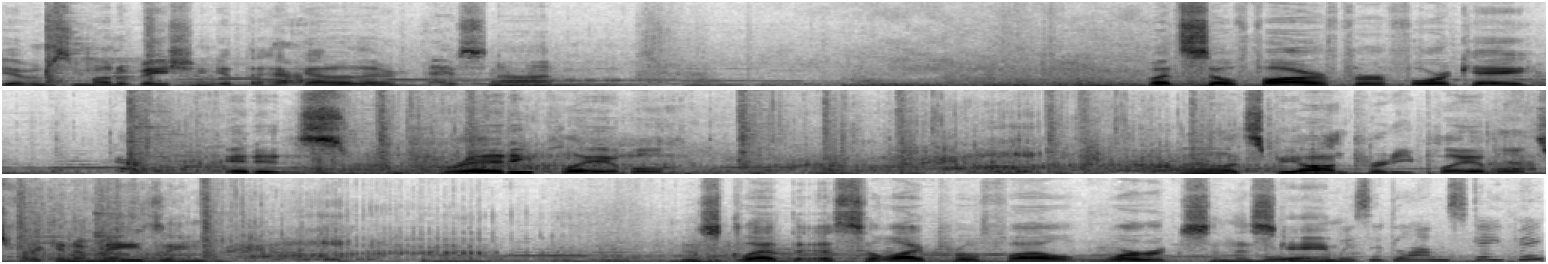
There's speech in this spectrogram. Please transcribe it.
give him some motivation and get the heck out of there. Guess not. But so far for 4K, it is pretty playable. Well, it's beyond pretty playable. It's freaking amazing. Just glad the SLI profile works in this More game. wizard landscaping?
